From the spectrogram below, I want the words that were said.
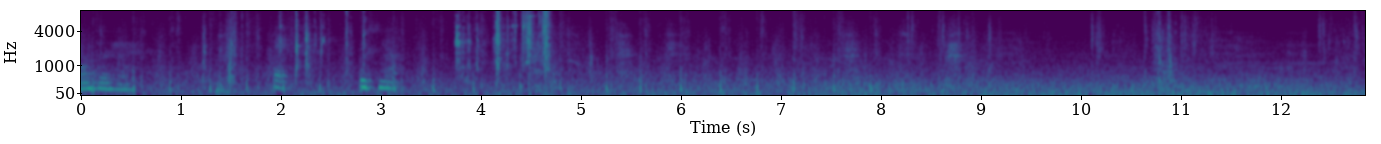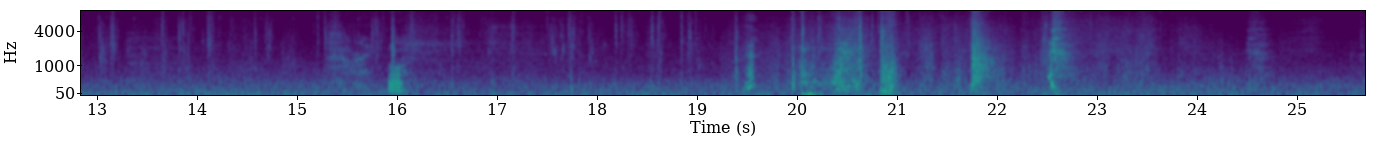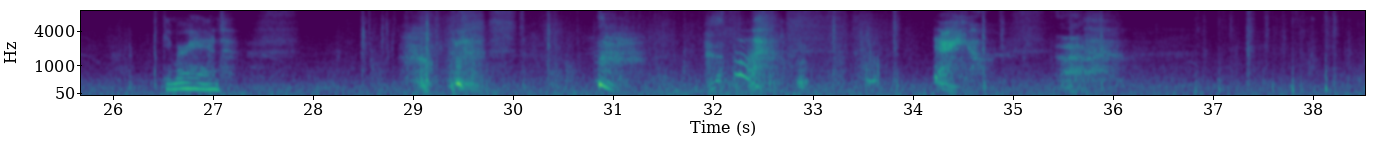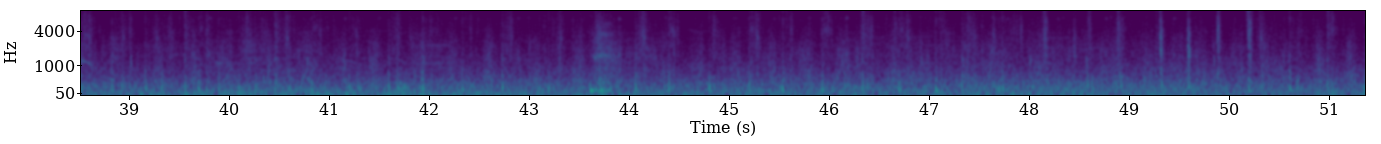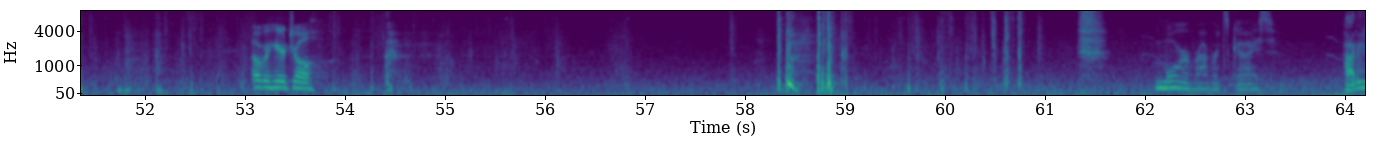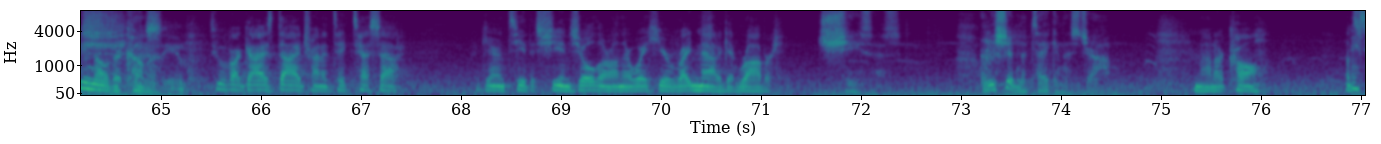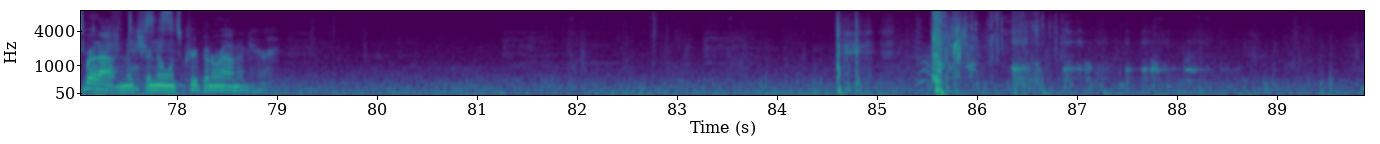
Going through here. Hey, boost me up. All right, come on. Give me your hand. Over here, Joel. More Robert's guys. How do you know they're I coming? see him. Two of our guys died trying to take Tess out. I guarantee that she and Joel are on their way here right now to get Robert. Jesus. We shouldn't have taken this job. Not our call. Let's Nice spread out and make sure no one's creeping around in here.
